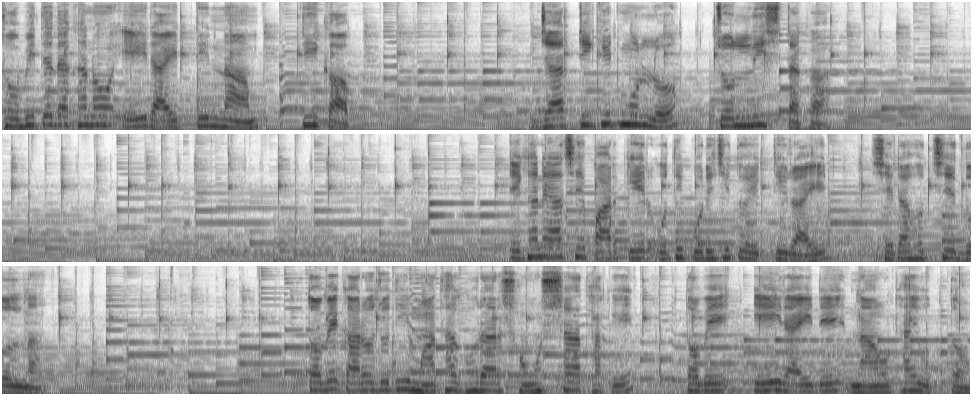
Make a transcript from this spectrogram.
ছবিতে দেখানো এই রাইডটির নাম টি কাপ যার টিকিট মূল্য চল্লিশ টাকা। এখানে আছে পার্কের অতি পরিচিত একটি রাইড, সেটা হচ্ছে দোলনা। তবে কারও যদি মাথা ঘোরার সমস্যা থাকে, তবে এই রাইডে না ওঠাই উত্তম।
